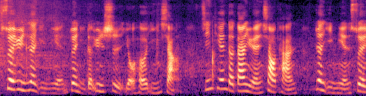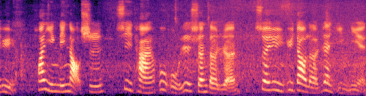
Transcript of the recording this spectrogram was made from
岁运任寅年对你的运势有何影响？今天的单元笑谈任寅年岁运，欢迎林老师细谈戊午日生的人，岁运遇到了壬寅年，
